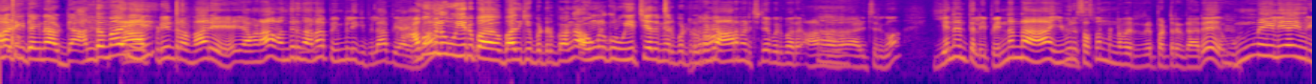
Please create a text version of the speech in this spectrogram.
மாட்டிக்கிட்டாங்கன்னா அந்த மாதிரி. அப்படின்ற மாதிரி எவனா வந்திருந்தானா பிம்பிளிக்கு பிலாப்பி அவங்களும் உயிர் பாதிக்கப்பட்டிருப்பாங்க. அவங்களுக்கு ஒரு உயிர் சேதம் ஏற்பட்டிருக்கும். ஆரன் அடிச்சுட்டே போயிருப்பாரு. ஆரன் அடிச்சிருக்கோம். என்னன்னு தெரியல. இப்ப என்னன்னா இவர் சஸ்பெண்ட் பண்ணப்பட்டிருக்காரு உண்மையிலேயே இவர்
